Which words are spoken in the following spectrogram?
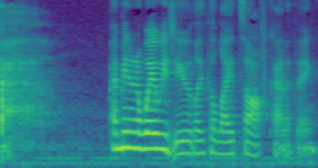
I mean, in a way, we do like the lights off kind of thing,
